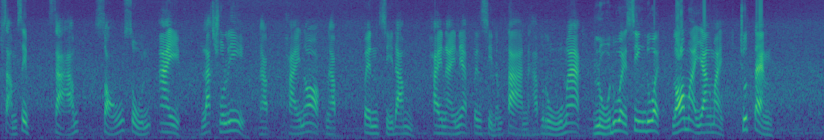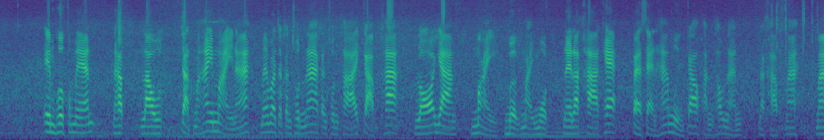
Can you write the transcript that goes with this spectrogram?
F30 320i Luxury นะครับภายนอกนะครับเป็นสีดำภายในเนี่ยเป็นสีน้ำตาลนะครับหรูมากหรูด้วยซิ่งด้วยล้อใหม่ยางใหม่ ชุดแต่ง M Performance นะครับเราจัดมาให้ใหม่นะ ไม่ว่าจะกันชนหน้ากันชนท้ายกับข้าล้อยางใหม่ เบิกใหม่หมด ในราคาแค่ 859,000 เท่านั้นนะครับ มา มา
